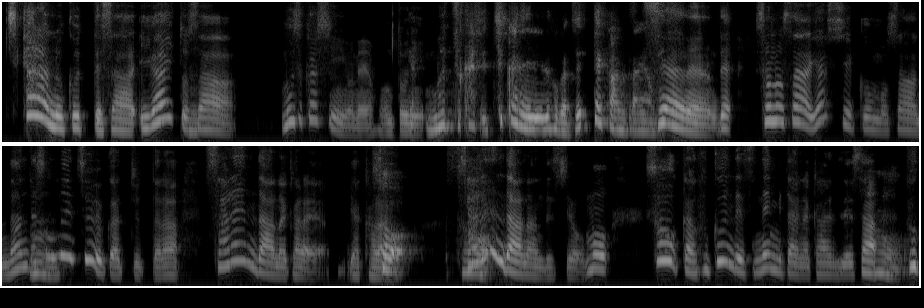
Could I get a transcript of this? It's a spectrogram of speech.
力抜くってさ、意外とさ、難しいんよね、本当に。難しい力入れる方が絶対簡単やもんせ。やねん。で、そのさ、ヤッシー君もさ、なんでそんなに強いかって言ったら、サレンダーなからややからそうサレンダーなんですよ。もう、そうか、吹くんですね、みたいな感じでさ、うん。吹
